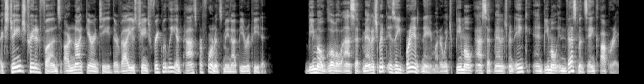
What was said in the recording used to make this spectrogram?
Exchange traded funds are not guaranteed, their values change frequently, and past performance may not be repeated. BMO Global Asset Management is a brand name under which BMO Asset Management Inc. and BMO Investments Inc. operate.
